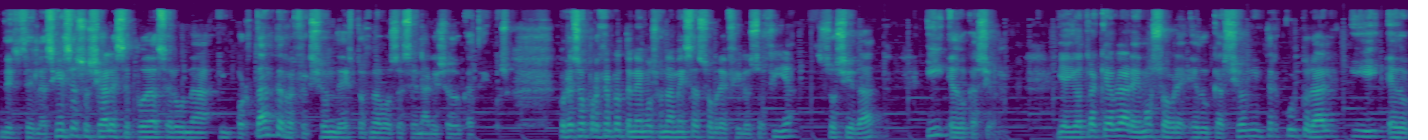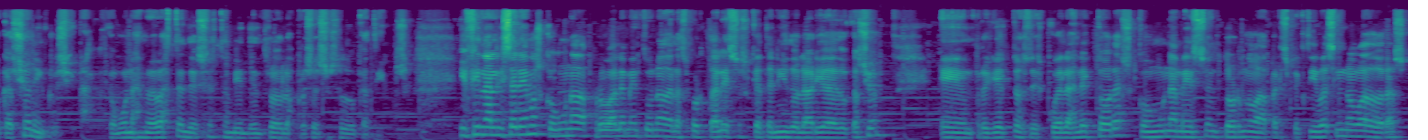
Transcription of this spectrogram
desde las ciencias sociales se puede hacer una importante reflexión de estos nuevos escenarios educativos. Por eso, por ejemplo, tenemos una mesa sobre filosofía, sociedad y educación. Y hay otra que hablaremos sobre educación intercultural y educación inclusiva, como unas nuevas tendencias también dentro de los procesos educativos. Y finalizaremos con una, probablemente una de las fortalezas que ha tenido el área de educación en proyectos de escuelas lectoras con una mesa en torno a perspectivas innovadoras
